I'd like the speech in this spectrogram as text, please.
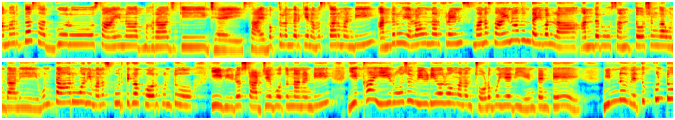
సమర్థ సద్గురు సాయినాథ్ మహారాజ్కి జై. సాయి భక్తులందరికీ నమస్కారం అండి. అందరూ ఎలా ఉన్నారు ఫ్రెండ్స్? మన సాయినాథం దయ వల్ల అందరూ సంతోషంగా ఉండాలి ఉంటారు అని మనస్ఫూర్తిగా కోరుకుంటూ ఈ వీడియో స్టార్ట్ చేయబోతున్నానండి. ఇక ఈరోజు వీడియోలో మనం చూడబోయేది ఏంటంటే నిన్ను వెతుక్కుంటూ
